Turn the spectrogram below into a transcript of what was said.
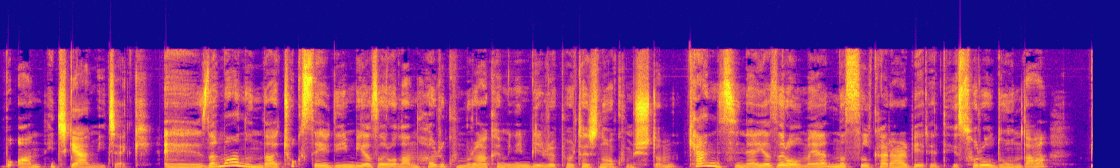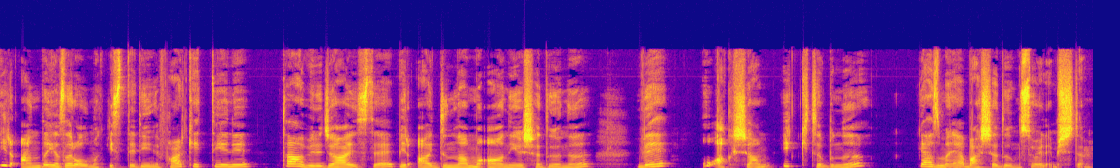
bu an hiç gelmeyecek. E, zamanında çok sevdiğim bir yazar olan Haruki Murakami'nin bir röportajını okumuştum. Kendisine yazar olmaya nasıl karar verildiği sorulduğunda bir anda yazar olmak istediğini fark ettiğini, tabiri caizse bir aydınlanma anı yaşadığını ve o akşam ilk kitabını yazmaya başladığını söylemiştim.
